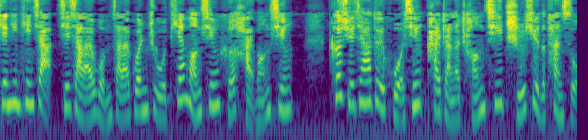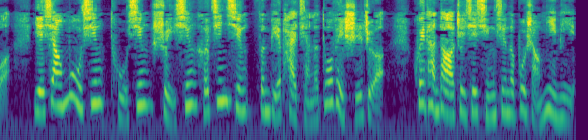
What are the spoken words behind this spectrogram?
天天天下，接下来我们再来关注天王星和海王星。科学家对火星开展了长期持续的探索，也向木星、土星、水星和金星分别派遣了多位使者，窥探到这些行星的不少秘密。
